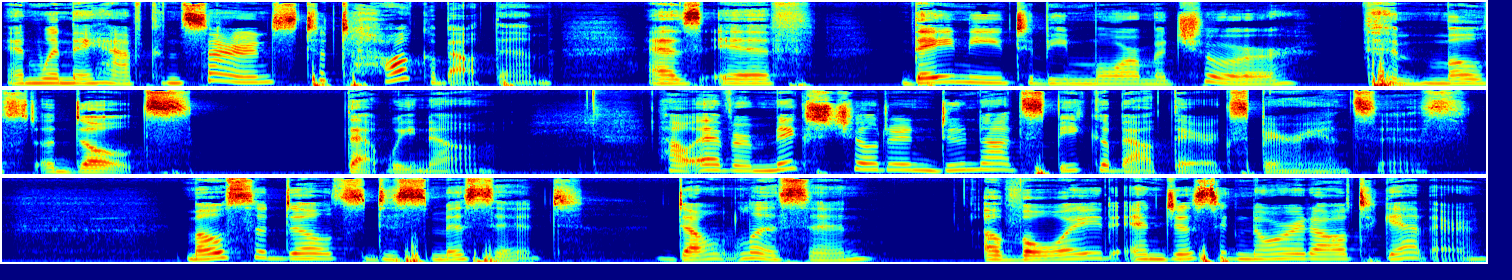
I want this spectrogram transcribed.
and when they have concerns, to talk about them as if they need to be more mature than most adults that we know. However, mixed children do not speak about their experiences. Most adults dismiss it, don't listen, avoid, and just ignore it altogether.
